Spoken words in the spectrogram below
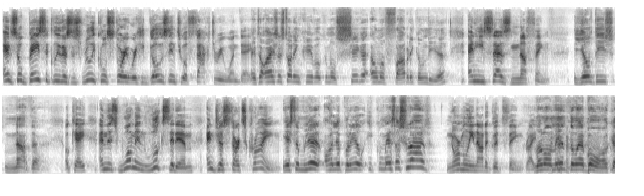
And so basically, there's this really cool story where he goes into a factory one day Então há esta história incrível como ele chega a uma fábrica um dia and he says nothing. e ele diz nada. Okay? And this woman looks at him and just starts crying. E esta mulher olha para ele e começa a chorar. Normally, not a good thing, right? Normalmente não é bom, ok?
